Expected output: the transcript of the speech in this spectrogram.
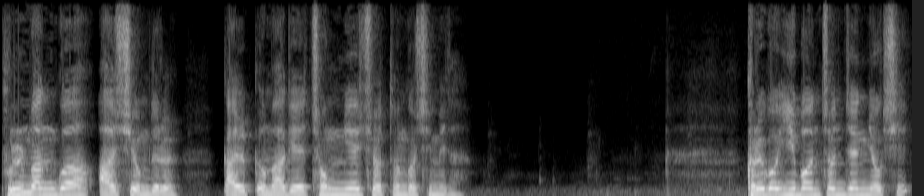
불만과 아쉬움들을 깔끔하게 정리해 주셨던 것입니다. 그리고 이번 전쟁 역시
